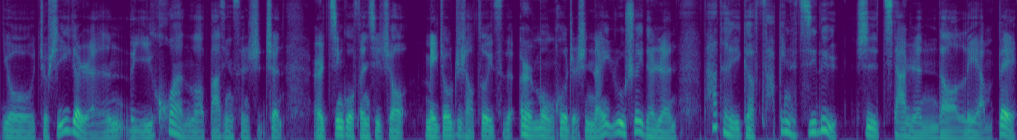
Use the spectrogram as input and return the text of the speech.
有九十一个人罹患了帕金森氏症，而经过分析之后，每周至少做一次的噩梦或者是难以入睡的人，他的一个发病的几率是其他人的两倍。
